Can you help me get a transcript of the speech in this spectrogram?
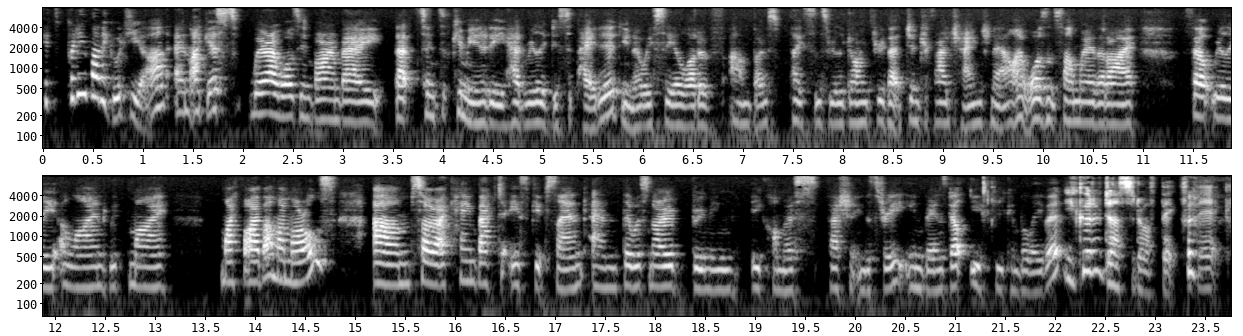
it's pretty bloody good here. And I guess where I was in Byron Bay, that sense of community had really dissipated. You know, we see a lot of um, those places really going through that gentrified change now. It wasn't somewhere that I felt really aligned with my my fibre, my morals. Um, so I came back to East Gippsland, and there was no booming e-commerce fashion industry in Bairnsdale, if you can believe it. You could have dusted off Beck for Beck.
